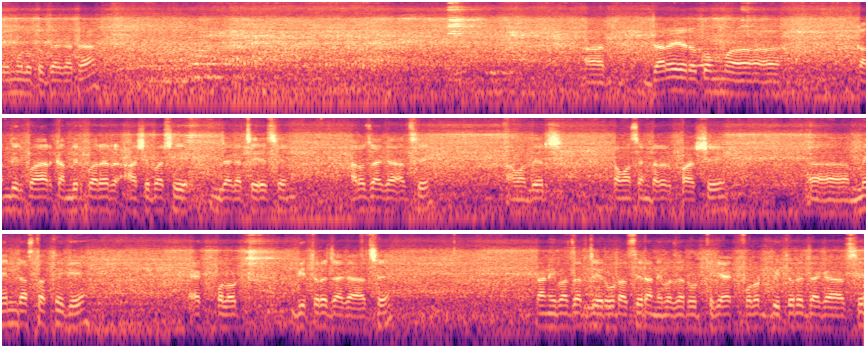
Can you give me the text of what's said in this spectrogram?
এই মূলত জায়গাটা। আর যারা এরকম কান্দির পাড় কান্দির পাড়ের আশেপাশে জায়গা চেয়েছেন আরও জায়গা আছে আমাদের টমা সেন্টারের পাশে। মেন রাস্তা থেকে এক প্লট ভিতরে জায়গা আছে। রানীবাজার যে রোড আছে, রানীবাজার রোড থেকে এক প্লট ভিতরে জায়গা আছে।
